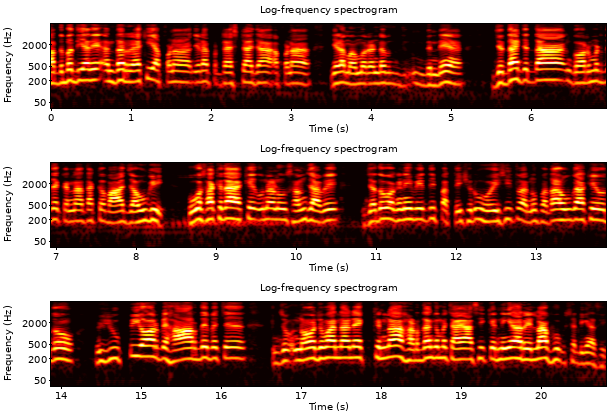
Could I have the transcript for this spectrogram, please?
ਹੱਦਬੰਦੀਆਂ ਦੇ ਅੰਦਰ ਰਹਿ ਕੇ ਆਪਣਾ ਜਿਹੜਾ ਪ੍ਰੋਟੈਸਟ ਆ ਜਾਂ ਆਪਣਾ ਜਿਹੜਾ ਮੈਮੋਰੈਂਡਮ ਦਿੰਦੇ ਆ ਜਿੱਦਾਂ ਜਿੱਦਾਂ ਗਵਰਨਮੈਂਟ ਦੇ ਕੰਨਾਂ ਤੱਕ ਆਵਾਜ਼ ਜਾਊਗੀ ਹੋ ਸਕਦਾ ਹੈ ਕਿ ਉਹਨਾਂ ਨੂੰ ਸਮਝ ਆਵੇ ਜਦੋਂ ਅਗਨੀਵੀਰ ਦੀ ਭਰਤੀ ਸ਼ੁਰੂ ਹੋਈ ਸੀ ਤੁਹਾਨੂੰ ਪਤਾ ਹੋਊਗਾ ਕਿ ਉਦੋਂ ਯੂਪੀ ਔਰ ਬਿਹਾਰ ਦੇ ਵਿੱਚ ਜੋ ਨੌਜਵਾਨਾਂ ਨੇ ਕਿੰਨਾ ਹੜਦੰਗ ਮਚਾਇਆ ਸੀ ਕਿੰਨੀਆਂ ਰੇਲਾਂ ਫੂਕ ਛੱਡੀਆਂ ਸੀ।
